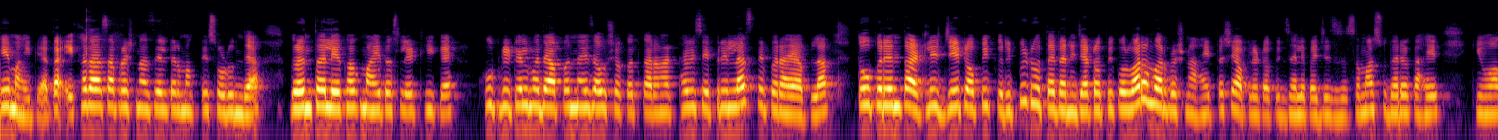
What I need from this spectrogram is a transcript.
हे माहिती आहे. आता एखादा असा प्रश्न असेल तर मग ते सोडून द्या. ग्रंथ लेखक माहीत असले ठीक आहे. खूप डिटेलमध्ये आपण नाही जाऊ शकत. कारण अठ्ठावीस एप्रिललाच पेपर आहे आपला. तोपर्यंत ॲटलिस्ट जे टॉपिक रिपीट होत आहेत आणि ज्या टॉपिकवर वारंवार प्रश्न आहेत तसे आपले टॉपिक झाले पाहिजे. जसं समाजसुधारक आहेत किंवा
